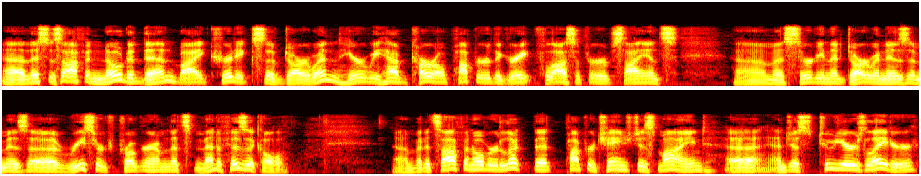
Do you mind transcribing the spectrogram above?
uh, this is often noted then by critics of Darwin. Here we have Karl Popper, the great philosopher of science, um, asserting that Darwinism is a research program that's metaphysical. Um, but it's often overlooked that Popper changed his mind, uh, and just two years later,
